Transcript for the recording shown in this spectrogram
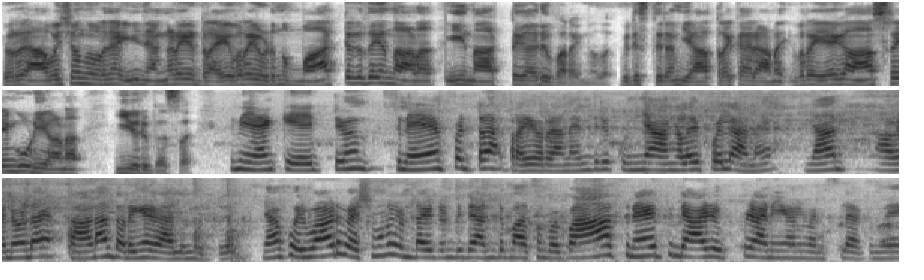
ഇവരുടെ ആവശ്യം എന്ന് പറഞ്ഞാൽ ഈ ഞങ്ങളുടെ ഈ ഡ്രൈവറെ ഇവിടുന്ന് മാറ്റരുതേ എന്നാണ് ഈ നാട്ടുകാർ പറയുന്നത്. ഇവർ സ്ഥിരം യാത്രക്കാരാണ്. ഇവരുടെ ഏക ആശ്രയം കൂടിയാണ് ഈ ഒരു ബസ്. പിന്നെ ഞങ്ങൾക്ക് ഏറ്റവും സ്നേഹപ്പെട്ട ഡ്രൈവറാണ്. എന്റെ ഒരു കുഞ്ഞാങ്ങളെ പോലാണ്. ഞാൻ അവനോട് കാണാൻ തുടങ്ങിയ കാലം തൊട്ട് ഞങ്ങൾക്ക് ഒരുപാട് വിഷമങ്ങൾ ഉണ്ടായിട്ടുണ്ട് രണ്ട് മാസം പോയപ്പോൾ. ആ സ്നേഹത്തിന്റെ ആഴം ഇപ്പോഴാണ് ഞങ്ങൾ മനസ്സിലാക്കുന്നത്.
